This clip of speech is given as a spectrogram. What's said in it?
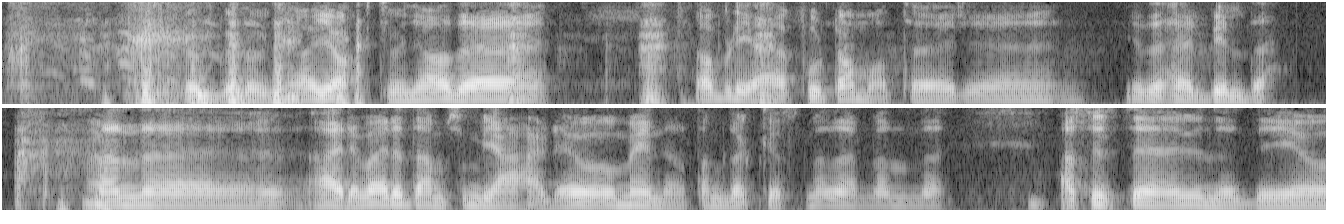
Fuglehunder, jakthunder, da blir jeg fort amatør uh, i det her bildet. Men uh, ære være dem som gjør det og mener at de lykkes med det. Men uh, jeg syns det er unødig å,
